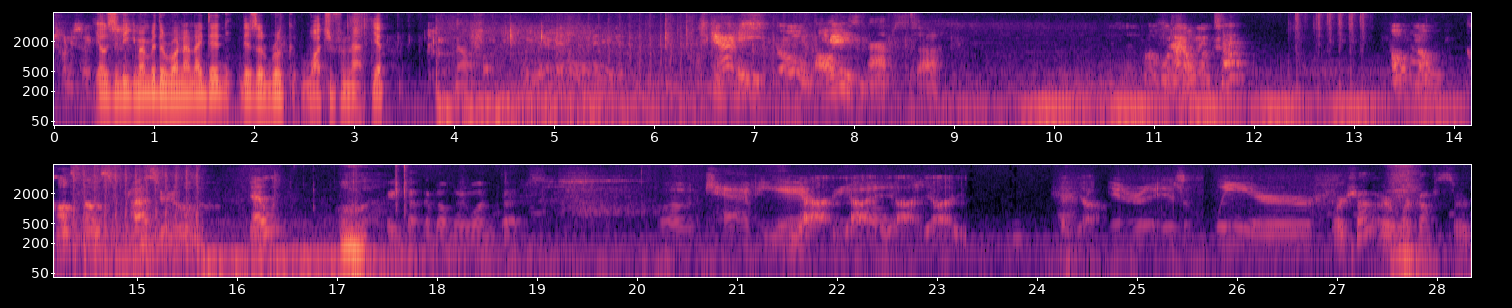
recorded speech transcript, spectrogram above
20 seconds. Yo, Sadiq, remember the run out I did? There's a rook watching from that. Yep. No. We have been eliminated. Yes! hate- Oh, Dude, all yeah. these maps suck. Bro, was that a one tap? Oh, no. Close though. Suppressor. Ooh. Deadly. Oh. Ain't talking about my one touch. Uh, caviar. Yeah, yeah, yeah, yeah. Caviar is a queer. Workshop or work officer?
